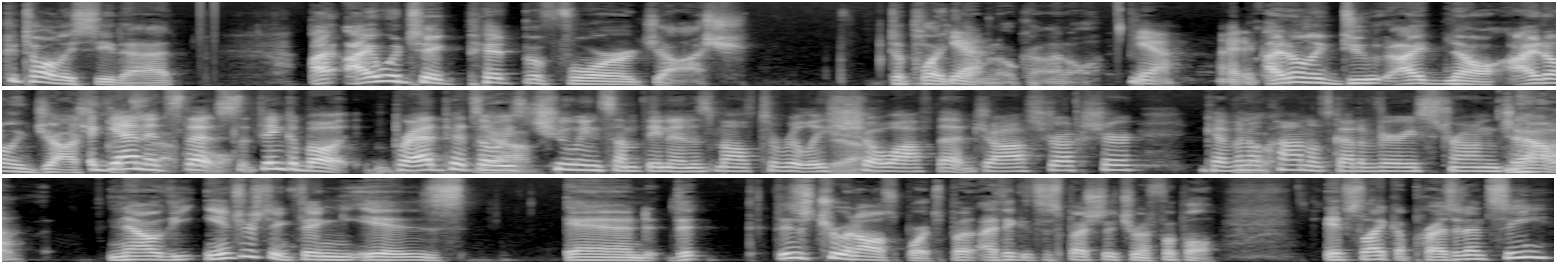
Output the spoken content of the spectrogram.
Could totally see that. I I would take Pitt before Josh to play Yeah. Kevin O'Connell. Yeah, I'd agree. I don't think do I no I don't think Josh. Again, it's that. role. Think about Brad Pitt's always chewing something in his mouth to really Yeah. show off that jaw structure. Kevin O'Connell's got a very strong jaw. Now, now the interesting thing is, and th- this is true in all sports, but I think it's especially true in football. It's like a presidency.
